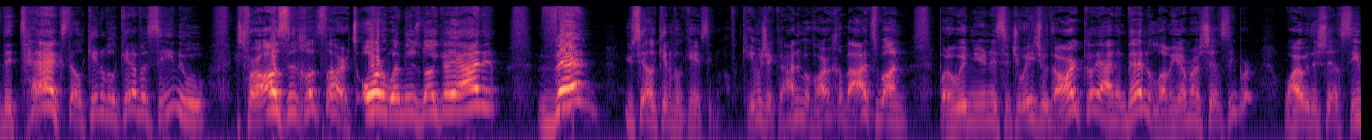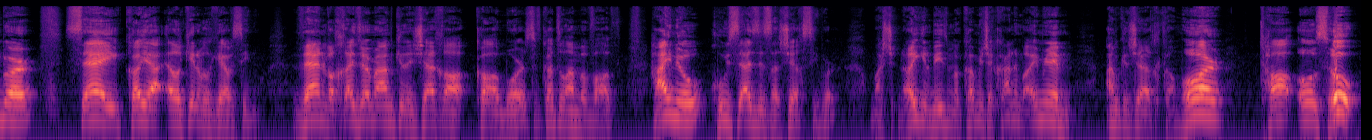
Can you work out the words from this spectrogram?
the text, Elkin V'kevasinu, is for us in Chutzlaritz, or when there's no Kayanim, then you say Elkin V'kevasinu. But when you're in a situation with the Ar Koyanim, then Lama Yamar Sheikh Sibur. Why would the Sheikh Sibur say Koya Elkin V'kevasinu? Then v'chayzer ma'am k'lishecha ka'amor sivkatalam avav. Hainu, who says this Sheikh Sibur? Mashanoigin bezim makam shakanim aimrim am k'lishech ka'amor ta'osu.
